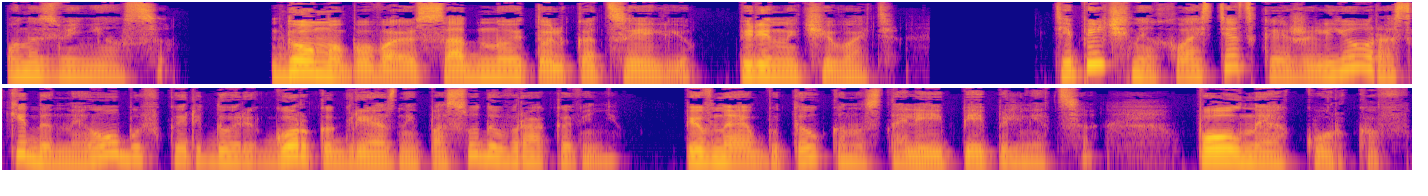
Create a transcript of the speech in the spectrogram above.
Он извинился. «Дома бываю с одной только целью — переночевать». Типичное холостяцкое жилье, раскиданная обувь в коридоре, горка грязной посуды в раковине, пивная бутылка на столе и пепельница, полная окурков.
